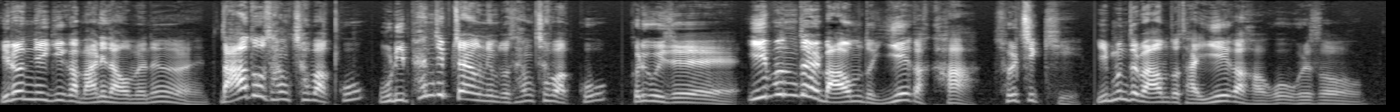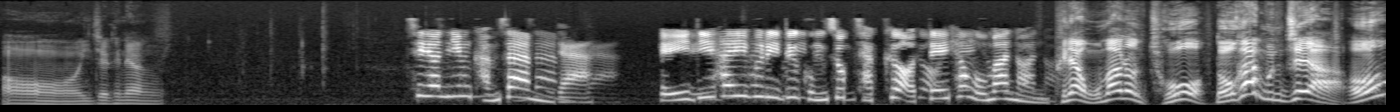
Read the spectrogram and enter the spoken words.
이런 얘기가 많이 나오면은 나도 상처받고 우리 편집자 형님도 상처받고 그리고 이제 이분들 마음도 이해가 가 솔직히 이분들 마음도 다 이해가 가고 그래서 어 이제 그냥 세연님 감사합니다. AD 하이브리드 공속 자크 어때 형 5만원. 그냥 5만원 줘 너가 문제야 어?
